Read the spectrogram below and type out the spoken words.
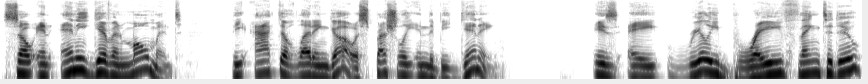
So in any given moment, the act of letting go, especially in the beginning, is a really brave thing to do.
